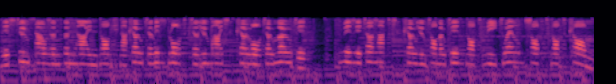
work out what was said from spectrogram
This 2009 Dodge Dakota is brought to you by SKCO Automotive. Visit us at skcoautomotive.v12soft.com.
